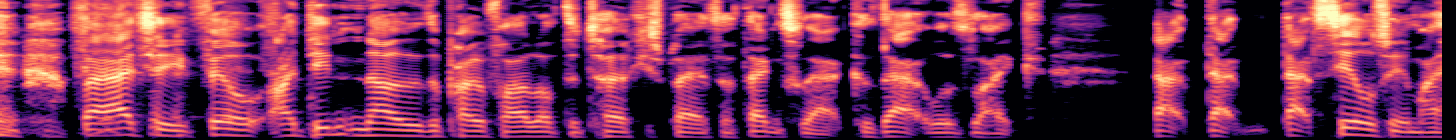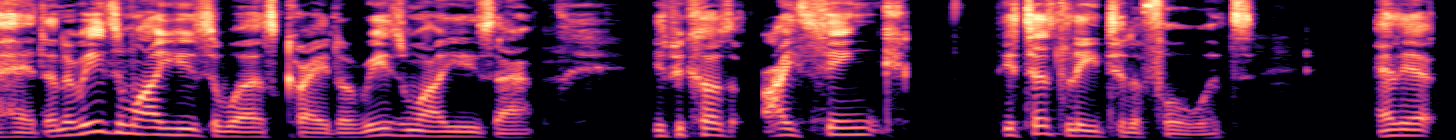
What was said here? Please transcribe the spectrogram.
here? but actually, Phil, I didn't know the profile of the Turkish player, so thanks for that because that was like that that that seals it in my head. And the reason why I use the word cradle, the reason why I use that, is because I think this does lead to the forwards. Elliot,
